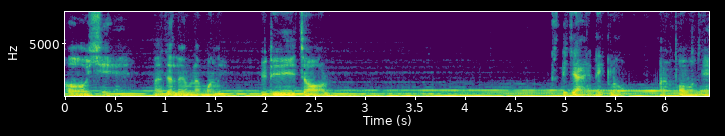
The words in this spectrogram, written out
โอเค น่าจะเริ่มแล้วมั้งนี่อยู่ดีๆจอขยายเล็กลงหมายความว่าไง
